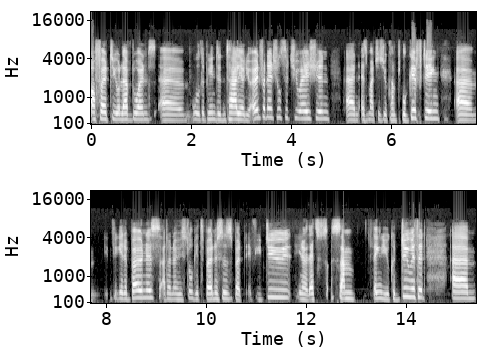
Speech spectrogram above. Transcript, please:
offer to your loved ones um, will depend entirely on your own financial situation and as much as you're comfortable gifting. Um, if you get a bonus, I don't know who still gets bonuses, but if you do, you know, that's something you could do with it. Um,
